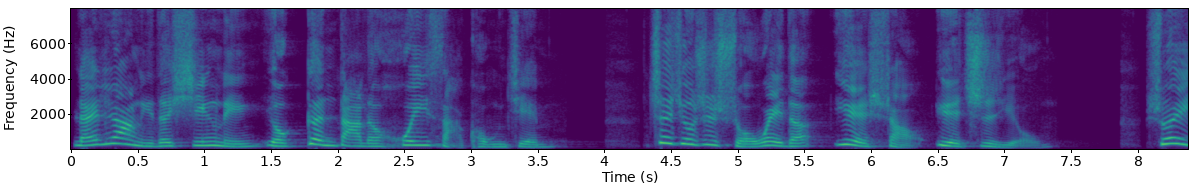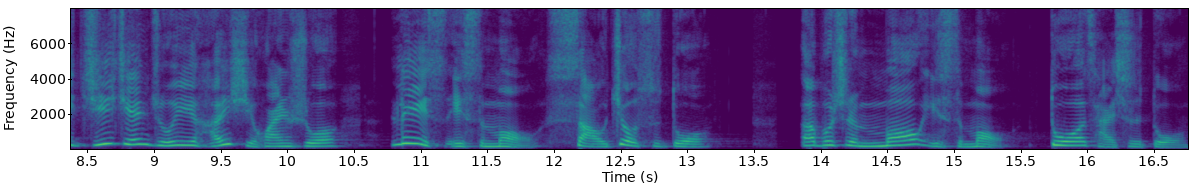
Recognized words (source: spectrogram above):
来让你的心灵有更大的挥洒空间。这就是所谓的越少越自由，所以极简主义很喜欢说 “less is more”，少就是多，而不是 “more is more”，多才是多。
